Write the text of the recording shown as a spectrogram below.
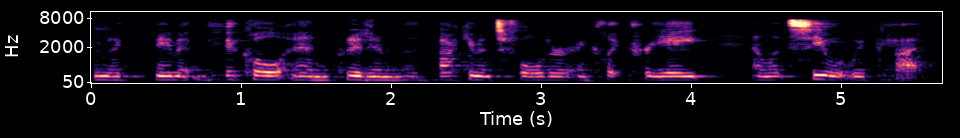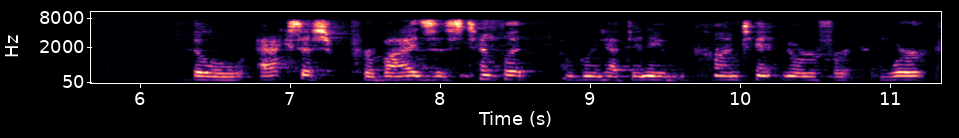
I'm going to name it vehicle and put it in the documents folder and click create and let's see what we've got. So Access provides this template. I'm going to have to enable content in order for it to work.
